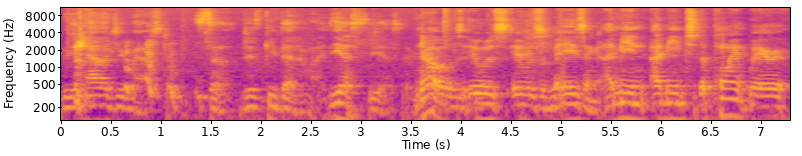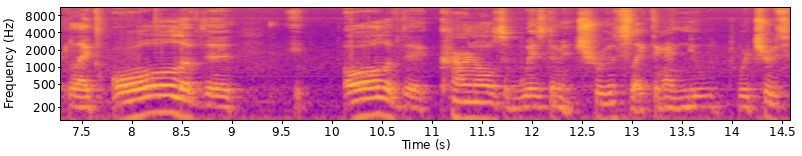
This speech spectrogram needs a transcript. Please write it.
the analogy master. So just keep that in mind. Yes, yes. Sir. No, it was, it was it was amazing. I mean, I mean to the point where like all of the all of the kernels of wisdom and truths, like thing I knew were truths,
